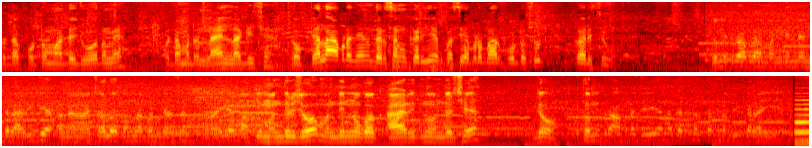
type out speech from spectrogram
બધા ફોટો માટે જુઓ તમે. ફોટા માટે લાઈન લાગી છે. તો પહેલાં આપણે જઈને દર્શન કરીએ પછી આપણે બહાર ફોટોશૂટ કરીશું. તો મિત્રો આપણે મંદિરની અંદર આવી ગયા અને ચલો તમને પણ દર્શન કરાવીએ. બાકી મંદિર જો મંદિરનું કંઈક આ રીતનું અંદર છે. જો, તો મિત્રો આપણે જઈએ અને દર્શન તમને બી કરાવીએ.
